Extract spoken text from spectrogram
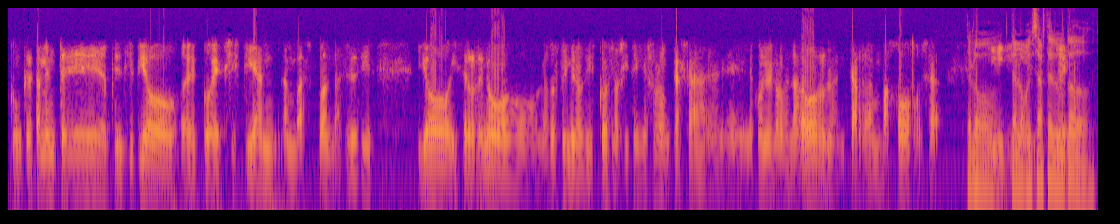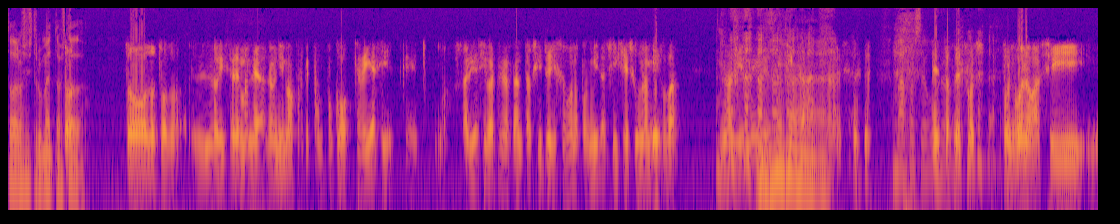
concretamente al principio eh, coexistían ambas bandas, es decir, yo hice el Reno, los dos primeros discos los hice yo solo en casa, eh, con el ordenador, la guitarra, un bajo, o sea, ¿Te lo, Y- te lo guisaste tú todo? ¿Todos los instrumentos? Todo. ¿Todo? todo, todo. Lo hice de manera anónima porque tampoco creía si, que no sabía si iba a tener tanto éxito y dije, bueno, pues mira, si es una mierda, nadie me identifica, ¿sabes? Bajo seguro. Entonces, pues, pues bueno, así,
